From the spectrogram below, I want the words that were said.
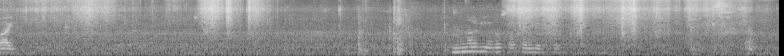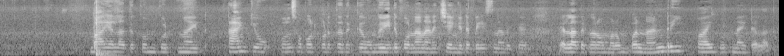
பாய் முன்னாடி ஏதோ சத்தம் இருக்கு பாய் எல்லாத்துக்கும் good night thank you full support கொடுத்ததுக்கு உங்கள் வீட்டு பொண்ணாக நினச்சி என்கிட்ட பேசினதுக்கு எல்லாத்துக்கும் ரொம்ப ரொம்ப நன்றி. பாய் குட் நைட் எல்லாத்துக்கும்.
